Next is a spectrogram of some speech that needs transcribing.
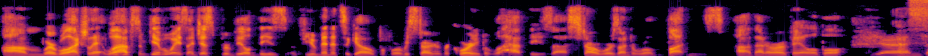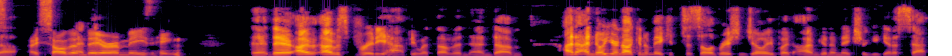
Um, where we'll actually, we'll have some giveaways. I just revealed these a few minutes ago before we started recording, but we'll have these, uh, Star Wars Underworld buttons, uh, that are available. Yes, And, uh, I saw them. they are amazing. They're, they're I, I was pretty happy with them and, and, um, I, I know you're not going to make it to celebration, Joey, but I'm going to make sure you get a set.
